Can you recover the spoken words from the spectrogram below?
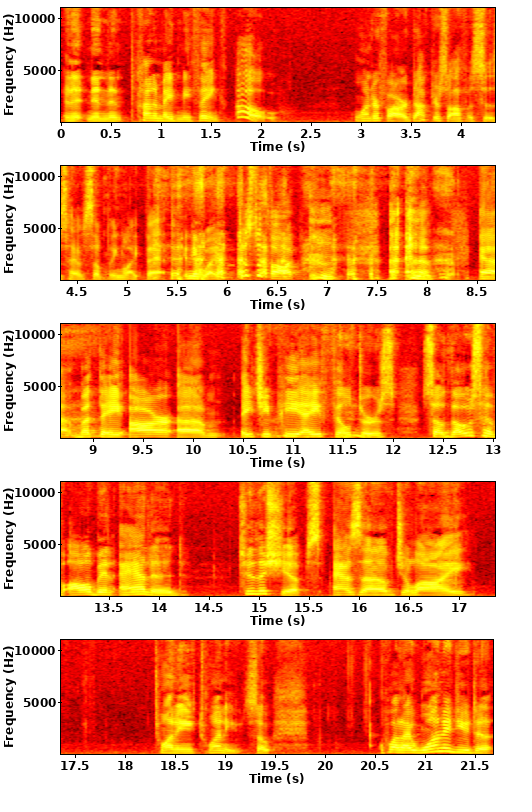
and it, and it kind of made me think, oh, wonder if our doctor's offices have something like that. Anyway, just a thought. uh, but they are um, HEPA filters, so those have all been added to the ships as of July 2020. So, what I wanted you to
